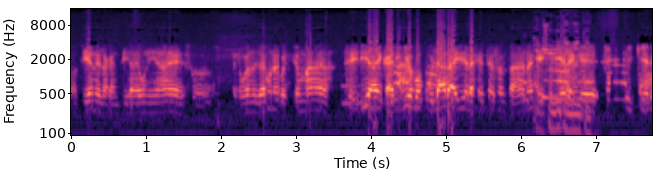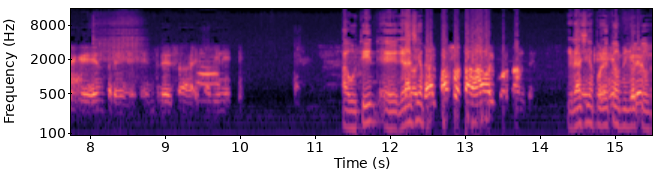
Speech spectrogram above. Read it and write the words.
no tiene la cantidad de unidades o pero bueno, ya es una cuestión más, se diría, de cariño popular ahí de la gente de Santa Ana que quiere que, quiere que entre, entre esa, esa línea. Agustín, eh, gracias. el paso está dado importante. Gracias por estos minutos.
